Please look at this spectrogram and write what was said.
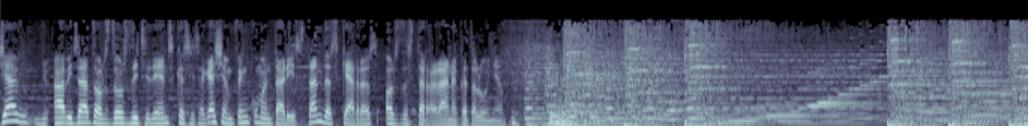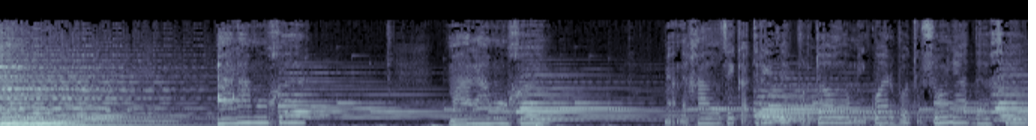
ja ha avisat als dos dissidents que si segueixen fent comentaris tan d'esquerres, els desterraran a Catalunya. Mala cicatrices por todo mi cuerpo, tus uñas de gel.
